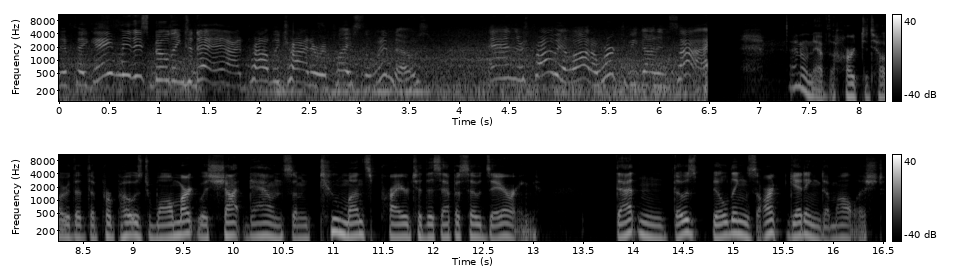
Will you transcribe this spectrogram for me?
if they gave me this building today, I'd probably try to replace the windows. And there's probably a lot of work to be done inside. I don't have the heart to tell her that the proposed Walmart was shot down some two months prior to this episode's airing. That and those buildings aren't getting demolished.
